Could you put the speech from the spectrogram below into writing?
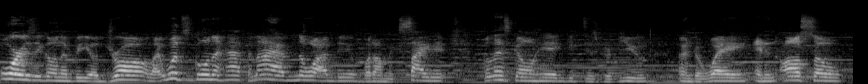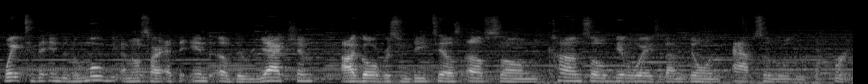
Or is it going to be a draw? Like, what's going to happen? I have no idea, but I'm excited. But let's go ahead and get this review underway and then also wait to the end of the movie I I'm sorry at the end of the reaction I'll go over some details of some console giveaways that I'm doing absolutely for free.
